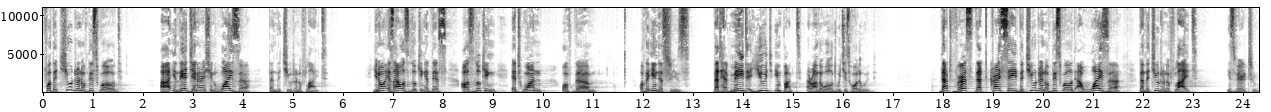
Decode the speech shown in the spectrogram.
For the children of this world are in their generation wiser than the children of light. You know, as I was looking at this, I was looking at one of the, of the industries that have made a huge impact around the world, which is Hollywood. That verse that Christ said, the children of this world are wiser than the children of light, is very true.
